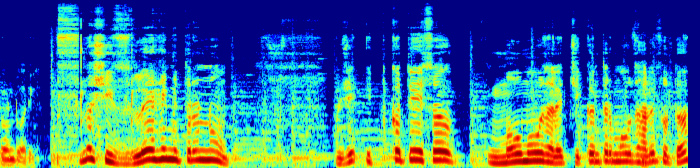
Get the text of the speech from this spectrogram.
डोंट वरी कसलं शिजलंय हे मित्रांनो? म्हणजे इतकं ते असं मऊ मऊ झालंय. चिकन तर मऊ झालंच होतं.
